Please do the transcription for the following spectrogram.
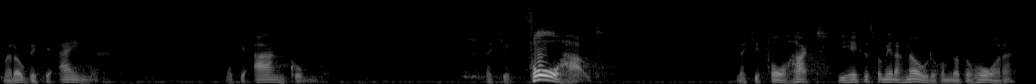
maar ook dat je eindigt. Dat je aankomt. Dat je volhoudt. Dat je volhardt. Wie heeft het vanmiddag nodig om dat te horen?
